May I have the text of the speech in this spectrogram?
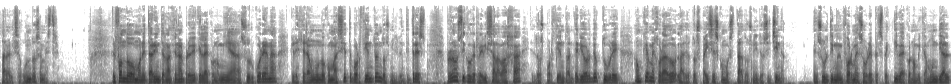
para el segundo semestre. El Fondo Monetario Internacional prevé que la economía surcoreana crecerá un 1,7% en 2023, pronóstico que revisa la baja el 2% anterior de octubre, aunque ha mejorado la de otros países como Estados Unidos y China. En su último informe sobre perspectiva económica mundial,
